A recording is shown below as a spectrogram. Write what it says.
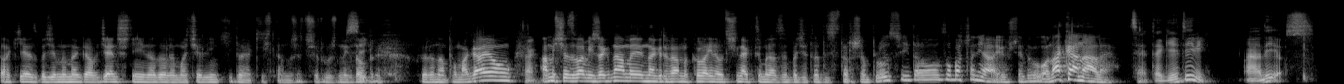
Tak jest, będziemy mega wdzięczni. Na dole macie linki do jakichś tam rzeczy różnych Si. dobrych, które nam pomagają. Tak. A my się z Wami żegnamy, nagrywamy kolejny odcinek, tym razem będzie to Distortion Plus i do zobaczenia już niedługo na kanale. CTG TV. Adios.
